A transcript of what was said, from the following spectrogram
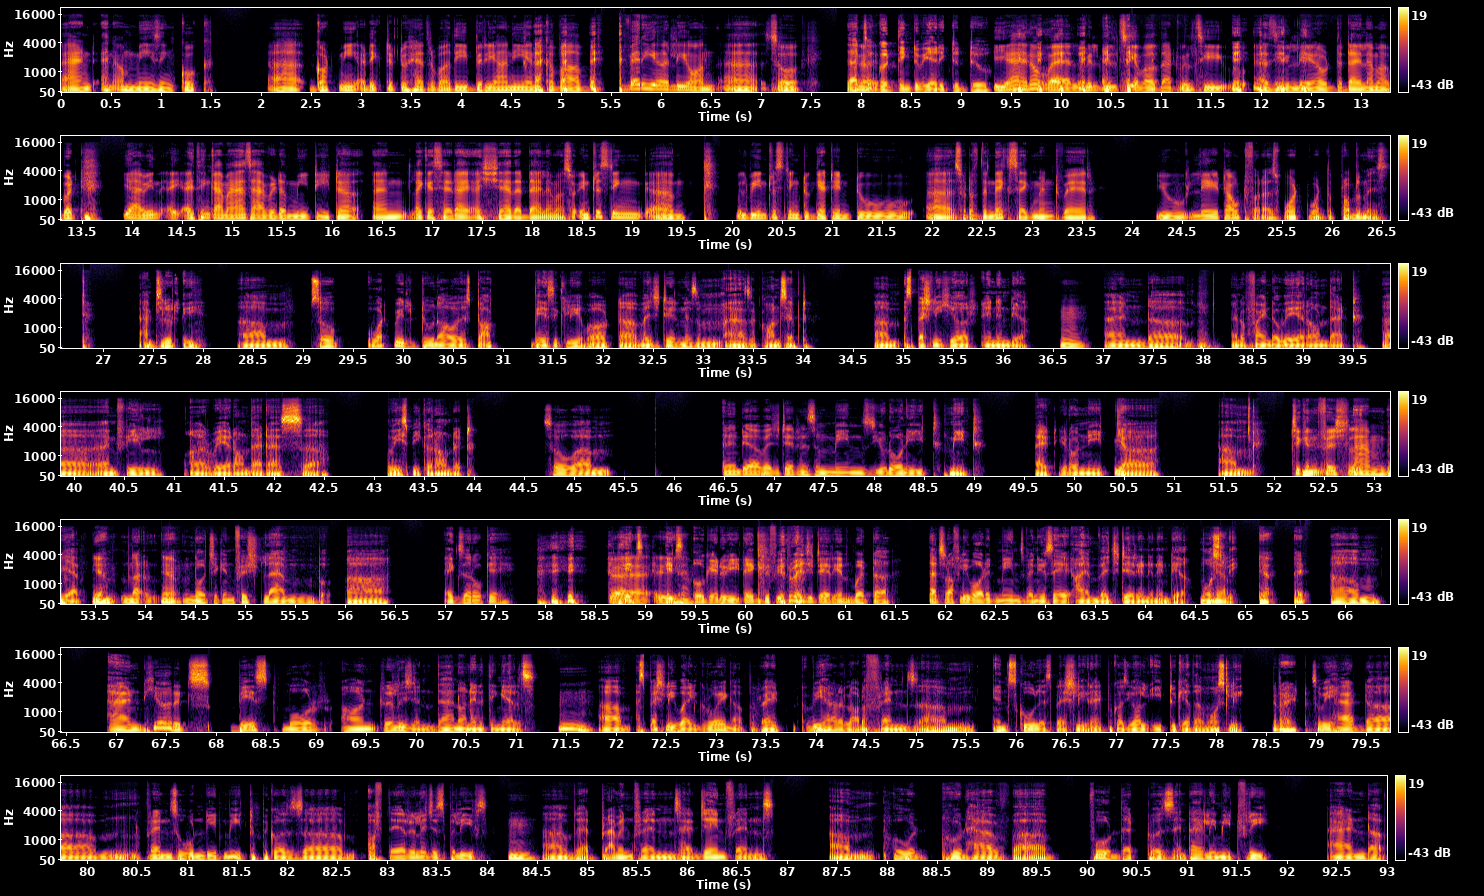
and an amazing cook. Uh, got me addicted to Hyderabadi biryani and kebab very early on. Uh, so That's know, a good thing to be addicted to. yeah, no, well, we'll we'll see about that. We'll see as you lay out the dilemma. But yeah, I mean, I, I think I'm as avid a meat eater, and like I said, I, I share that dilemma. So interesting um, will be interesting to get into uh, sort of the next segment where you lay it out for us what what the problem is. Absolutely. Um, so what we'll do now is talk basically about uh, vegetarianism as a concept, um, especially here in India, Hmm. and uh, kind of find a way around that uh, and feel our way around that as uh, we speak around it. So um, in India, vegetarianism means you don't eat meat, right? You don't eat. Yeah. Uh, um, Chicken, Mm, fish, lamb. yeah, Yeah. No, Yeah. no chicken, fish, lamb. Uh, eggs are okay. it's Uh, it's yeah. okay to eat eggs if you're vegetarian, but uh, that's roughly what it means when you say I am vegetarian in India, mostly. yeah. Right. Um, and here it's based more on religion than on anything else. Hmm. Um, especially while growing up, right? We had a lot of friends um, in school, especially, right? Because you all eat together mostly. Right. So we had um, friends who wouldn't eat meat because uh, of their religious beliefs. Hmm. Uh, we had Brahmin friends, had Jain friends, um, who would who would have uh, food that was entirely meat free, and uh,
